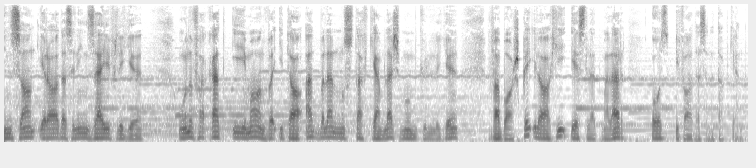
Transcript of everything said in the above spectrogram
inson irodasining zaifligi, uni faqat iymon va itoat bilan mustahkamlash mumkinligi va boshqa ilohiy eslatmalar o'z ifodasini topgan.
